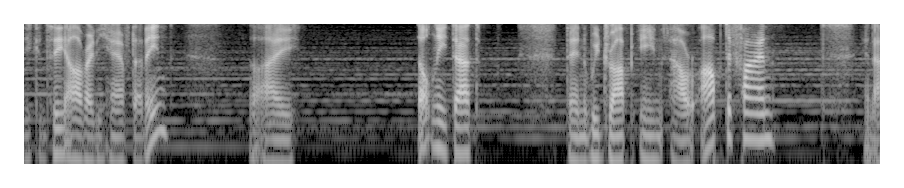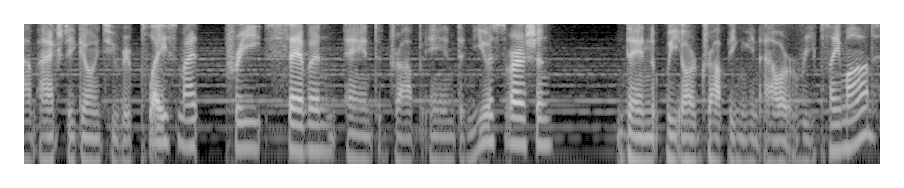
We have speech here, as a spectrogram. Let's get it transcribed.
You can see I already have that in. So I don't need that. Then we drop in our Optifine and I'm actually going to replace my pre-7 and drop in the newest version. Then we are dropping in our replay mod.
